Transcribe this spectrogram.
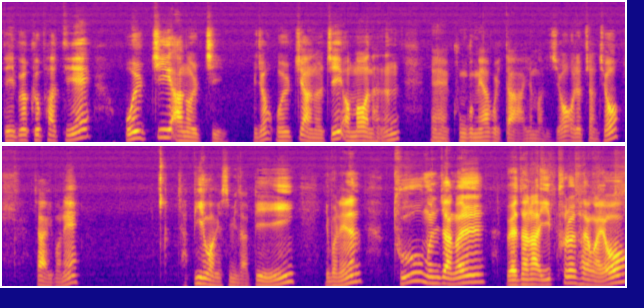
데이브가 그 파티에 올지 안 올지 그죠? 올지 안 올지 엄마와 나는 예, 궁금해하고 있다 이런 말이죠. 어렵지 않죠? 자 이번에 자 B로 가겠습니다. B 이번에는 두 문장을 whether나 if를 사용하여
